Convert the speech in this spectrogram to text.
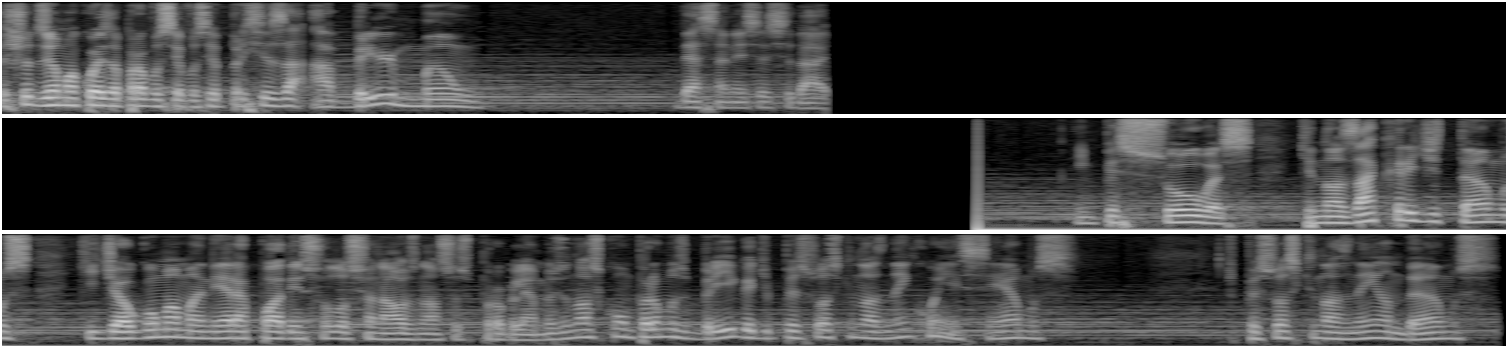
Deixa eu dizer uma coisa para você: você precisa abrir mão dessa necessidade. Em pessoas que nós acreditamos que de alguma maneira podem solucionar os nossos problemas. E nós compramos briga de pessoas que nós nem conhecemos, de pessoas que nós nem andamos.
